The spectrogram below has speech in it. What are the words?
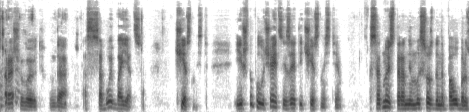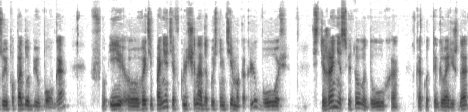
спрашивают, да, а с собой боятся честность. И что получается из-за этой честности? С одной стороны, мы созданы по образу и по подобию Бога, и э, в эти понятия включена, допустим, тема как любовь, стяжание Святого Духа, как вот ты говоришь, да,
